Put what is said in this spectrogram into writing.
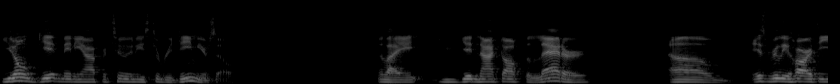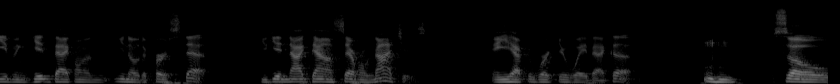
you don't get many opportunities to redeem yourself. Like you get knocked off the ladder, um, it's really hard to even get back on, you know, the first step. You get knocked down several notches, and you have to work your way back up. Mm-hmm. So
